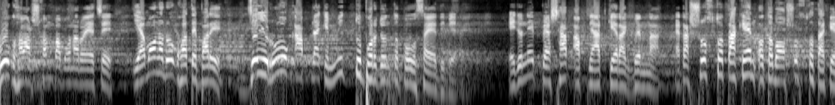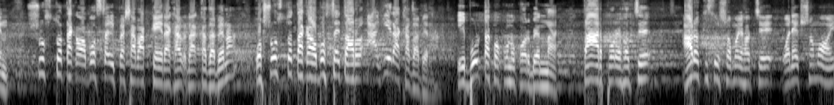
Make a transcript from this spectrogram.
রোগ হওয়ার সম্ভাবনা রয়েছে। এমন রোগ হতে পারে যেই রোগ আপনাকে মৃত্যু পর্যন্ত পৌঁছায় দিবে। এই জন্যে পেশাব আপনি আটকে রাখবেন না। এটা সুস্থ থাকেন অথবা অসুস্থ থাকেন। সুস্থ থাকা অবস্থায় পেশাব আটকে রাখা রাখা যাবে না। অসুস্থ থাকা অবস্থায় তো আরও আগে রাখা যাবে না। এই ভুলটা কখনো করবেন না। তারপরে হচ্ছে আরও কিছু সময় হচ্ছে, অনেক সময়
